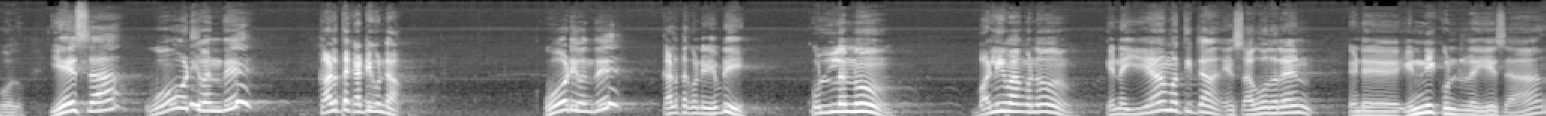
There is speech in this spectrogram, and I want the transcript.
போதும். ஏசா ஓடி வந்து கழுத்தை கட்டி கொண்டான். ஓடி வந்து கழுத்தை கொண்டு எப்படி? கொல்லணும். பலி வாங்கணும். என்னை ஏமாத்திட்டான். என் சகோதரன் என்று எண்ணிக்கொண்டுள்ள ஏசா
